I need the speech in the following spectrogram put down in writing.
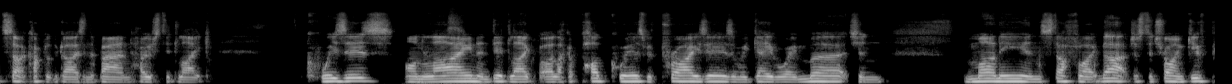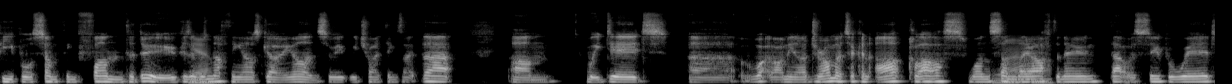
so a couple of the guys in the band hosted like quizzes online and did like uh, like a pub quiz with prizes, and we gave away merch and money and stuff like that just to try and give people something fun to do because there was nothing else going on. So we, we tried things like that. Um, we did uh what I mean our drummer took an art class one Sunday Wow. afternoon. That was super weird.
